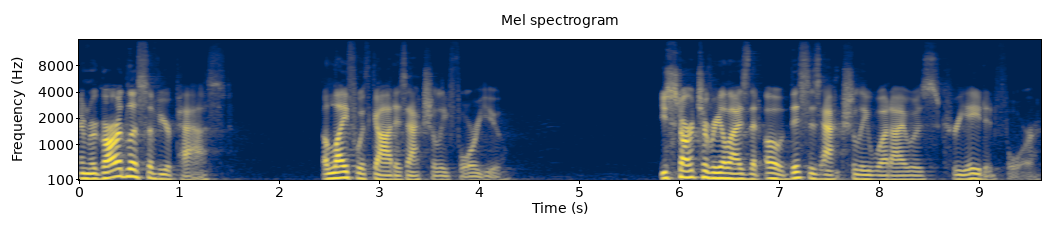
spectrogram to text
and regardless of your past, a life with God is actually for you. You start to realize that, oh, this is actually what I was created for.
